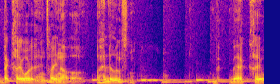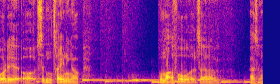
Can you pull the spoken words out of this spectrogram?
hvad kræver det af en træner at, at have ledelsen? Hvad kræver det at sætte en træning op? Hvor meget forberedelse er der? Altså,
